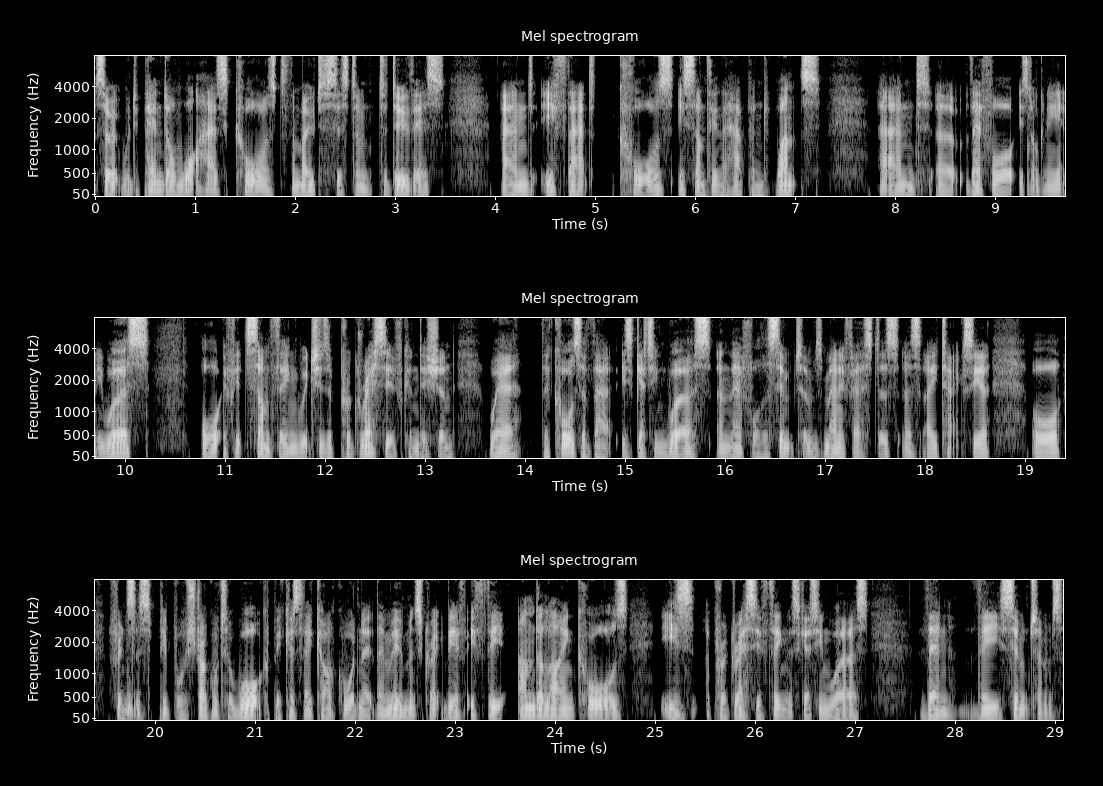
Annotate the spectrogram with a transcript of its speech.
So it would depend on what has caused the motor system to do this, and if that cause is something that happened once, and uh, therefore it's not going to get any worse, or if it's something which is a progressive condition where the cause of that is getting worse and therefore the symptoms manifest as, as ataxia, or for instance, people struggle to walk because they can't coordinate their movements correctly. If, if the underlying cause is a progressive thing that's getting worse, then the symptoms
